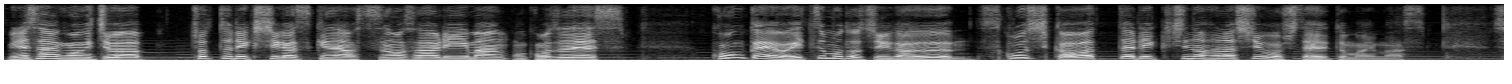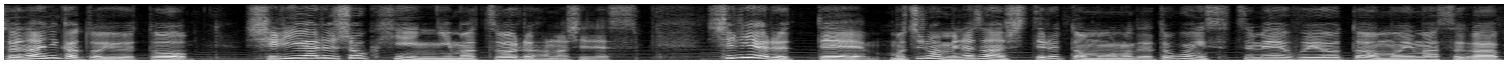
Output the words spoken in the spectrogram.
皆さんこんにちは。ちょっと歴史が好きな普通のサラリーマン岡本です。今回はいつもと違う少し変わった歴史の話をしたいと思います。それは何かというとシリアル食品にまつわる話です。シリアルってもちろん皆さん知ってると思うので特に説明不要とは思いますが、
